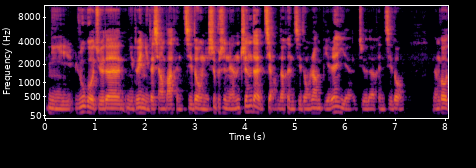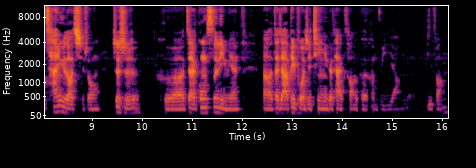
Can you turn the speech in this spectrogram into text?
你如果觉得你对你的想法很激动，你是不是能真的讲的很激动，让别人也觉得很激动？能够参与到其中，这是和在公司里面，呃，大家被迫去听一个 tech talk 很不一样的地方。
